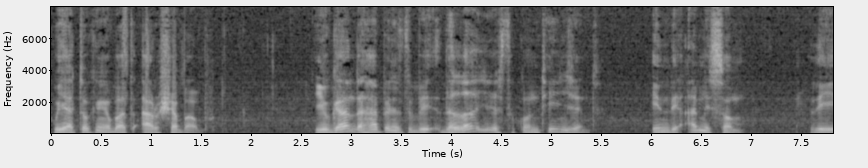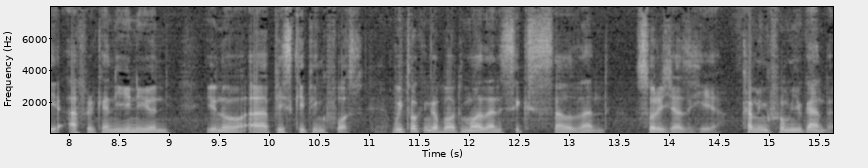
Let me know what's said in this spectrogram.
we are talking about Al Shabaab. Uganda happens to be the largest contingent in the AMISOM, the African Union, you know, uh, peacekeeping force. We're talking about more than 6,000 soldiers here coming from Uganda.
